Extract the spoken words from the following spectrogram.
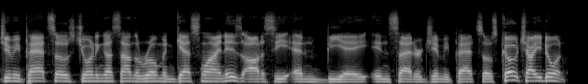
Jimmy Patsos. Joining us on the Roman guest line is Audacy NBA insider Jimmy Patsos. Coach, how you doing?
